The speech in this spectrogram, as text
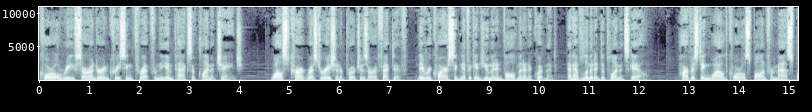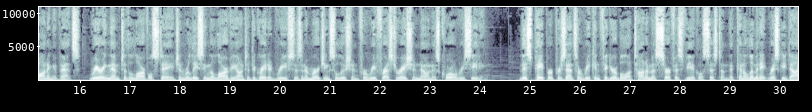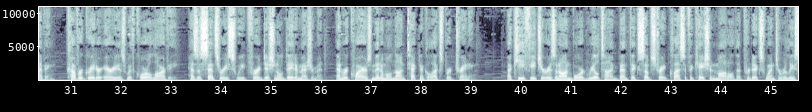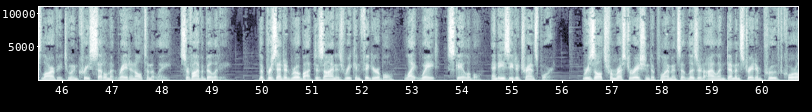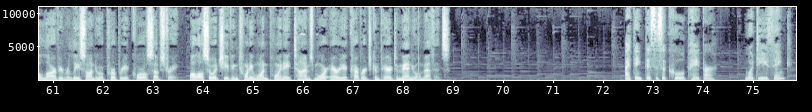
Coral reefs are under increasing threat from the impacts of climate change. Whilst current restoration approaches are effective, they require significant human involvement and equipment, and have limited deployment scale. Harvesting wild coral spawn from mass spawning events, rearing them to the larval stage and releasing the larvae onto degraded reefs is an emerging solution for reef restoration known as coral reseeding. This paper presents a reconfigurable autonomous surface vehicle system that can eliminate risky diving, cover greater areas with coral larvae, has a sensory suite for additional data measurement, and requires minimal non-technical expert training. A key feature is an onboard real-time benthic substrate classification model that predicts when to release larvae to increase settlement rate and ultimately, survivability. The presented robot design is reconfigurable, lightweight, scalable, and easy to transport. Results from restoration deployments at Lizard Island demonstrate improved coral larvae release onto appropriate coral substrate, while also achieving 21.8 times more area coverage compared to manual methods. I think this is a cool paper. What do you think?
